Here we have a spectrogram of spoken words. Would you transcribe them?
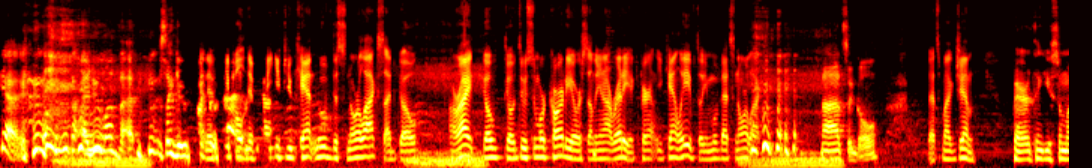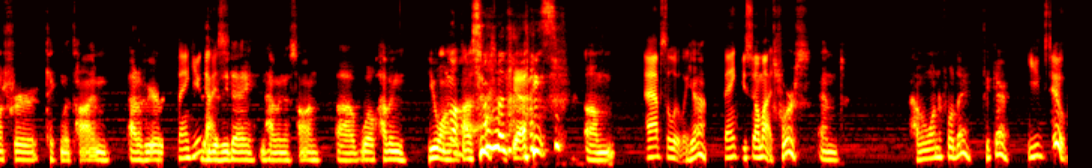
Yeah, I do love that. It's like you. And if people, if if you can't move the Snorlax, I'd go. All right, go go do some more cardio or something. You're not ready. Apparently, you can't leave till you move that Snorlax. Nah, that's a goal. That's my gym. Barrett, thank you so much for taking the time out of your Thank you guys. busy day and having us on. Uh, well, having you on with us. on yeah. Um. Absolutely. Yeah. Thank you so much. Of course. And have a wonderful day. Take care. You too.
